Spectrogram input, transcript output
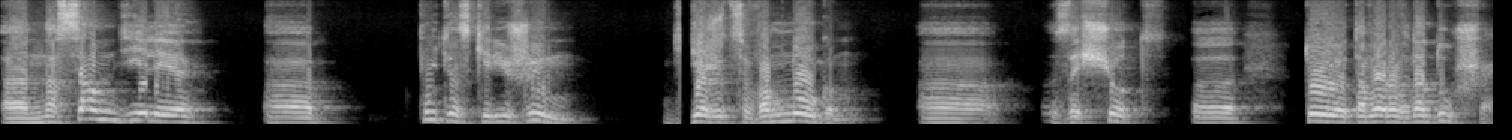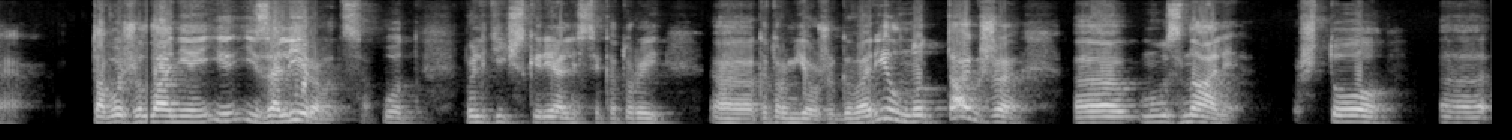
Э, на самом деле э, путинский режим держится во многом за счет того равнодушия, того желания изолироваться от политической реальности, который, э, о котором я уже говорил, но также э, мы узнали, что э,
